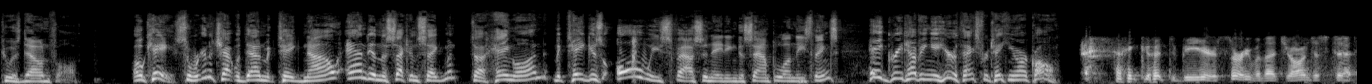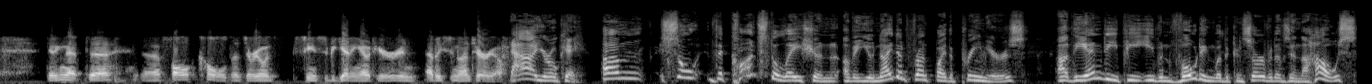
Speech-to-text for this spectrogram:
to his downfall. Okay, so we're going to chat with Dan McTeague now and in the second segment. Uh, hang on. McTeague is always fascinating to sample on these things. Hey, great having you here. Thanks for taking our call. Good to be here. Sorry about that, John. Just uh, getting that uh, uh, fall cold as everyone seems to be getting out here, in at least in Ontario. Ah, you're okay. Um, so the constellation of a united front by the premiers, uh, the NDP even voting with the Conservatives in the House,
